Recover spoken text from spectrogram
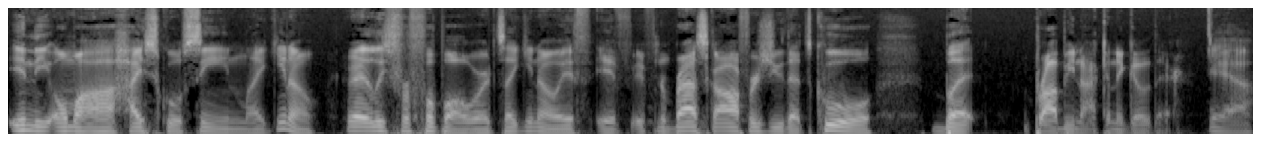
in the Omaha high school scene, like, you know, at least for football, where it's like, you know, if if, if Nebraska offers you that's cool, but probably not gonna go there. Yeah.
